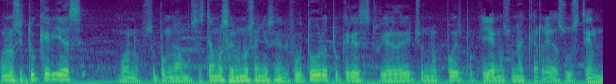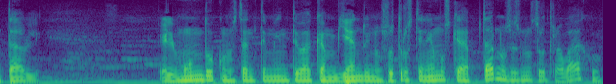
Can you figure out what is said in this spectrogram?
Bueno, si tú querías, bueno, supongamos, estamos en unos años en el futuro, tú querías estudiar derecho, no puedes porque ya no es una carrera sustentable. El mundo constantemente va cambiando y nosotros tenemos que adaptarnos, es nuestro trabajo.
